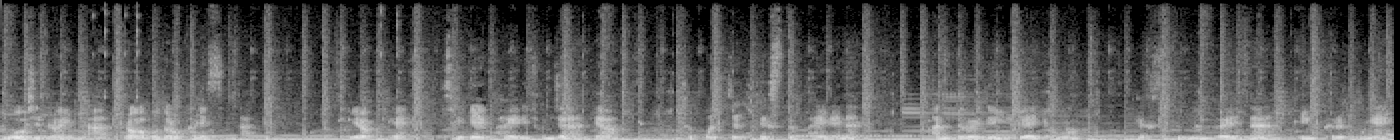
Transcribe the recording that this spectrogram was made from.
무엇이 들어있나 들어가 보도록 하겠습니다. 이렇게 3개의 파일이 존재하는데요. 첫 번째 텍스트 파일에는 안드로이드 유저의 경우 텍스트 문서에 있는 링크를 통해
